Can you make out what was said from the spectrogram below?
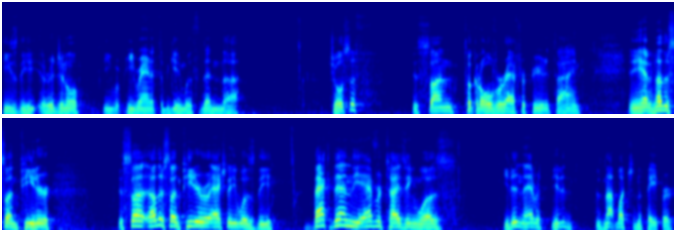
He's the original. He, he ran it to begin with. Then uh, Joseph, his son, took it over after a period of time, and he had another son, Peter. His son, other son, Peter, actually was the. Back then, the advertising was, you didn't ever, you didn't. There's not much in the paper.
